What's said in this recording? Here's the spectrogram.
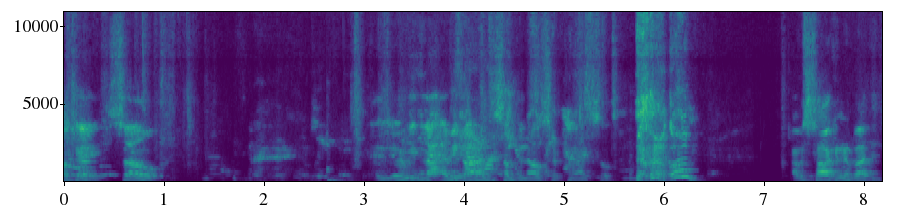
Okay, so have we, have we gone into something else, or can I still? Go ahead. I was talking about. Did,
